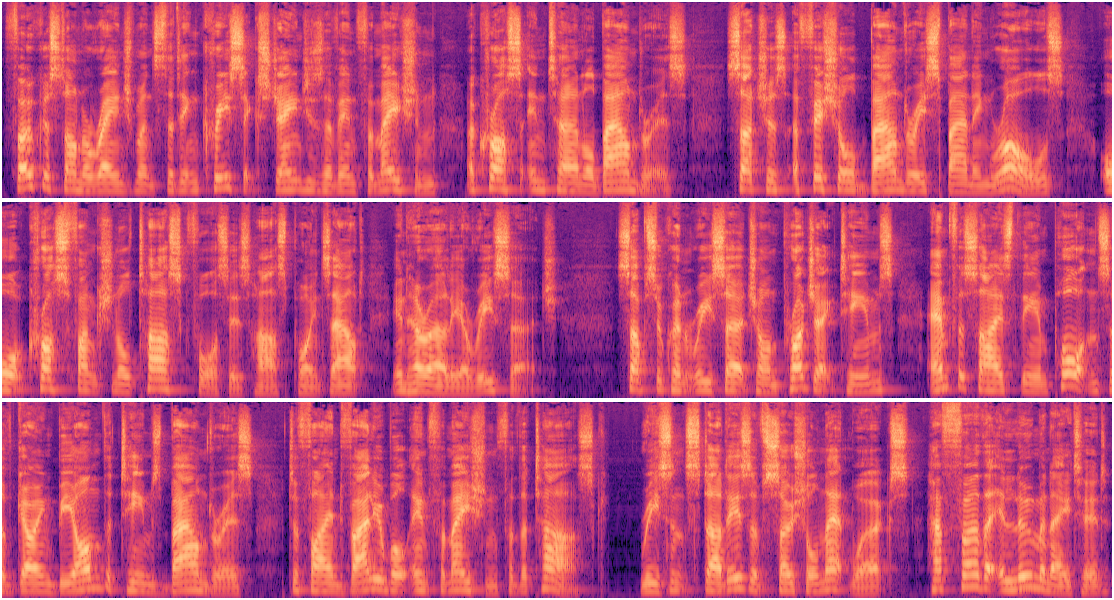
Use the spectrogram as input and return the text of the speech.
focused on arrangements that increase exchanges of information across internal boundaries, such as official boundary spanning roles or cross functional task forces, Haas points out in her earlier research. Subsequent research on project teams emphasized the importance of going beyond the team's boundaries to find valuable information for the task. Recent studies of social networks have further illuminated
